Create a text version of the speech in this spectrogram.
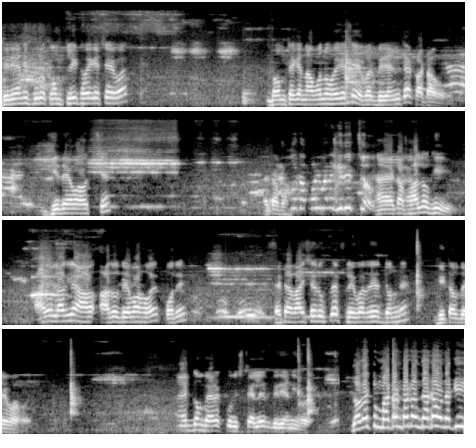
বিরিয়ানি পুরো কমপ্লিট হয়ে গেছে এবার। দম থেকে নামানো হয়ে গেছে। এবার বিরিয়ানিটা কাটা হবে। ঘি দেওয়া হচ্ছে। এটা কতটা পরিমাণে ঘি দিচ্ছ? হ্যাঁ এটা ভালো ঘি। আরও লাগলে আরও দেওয়া হয় পরে। এটা রাইসের উপরে ফ্লেভারের জন্য ঘিটাও দেওয়া হয়। একদম ব্যারাকপুর স্টাইলের বিরিয়ানি হয়। দাদা একটু মাটন টাটন দেখাও নাকি?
